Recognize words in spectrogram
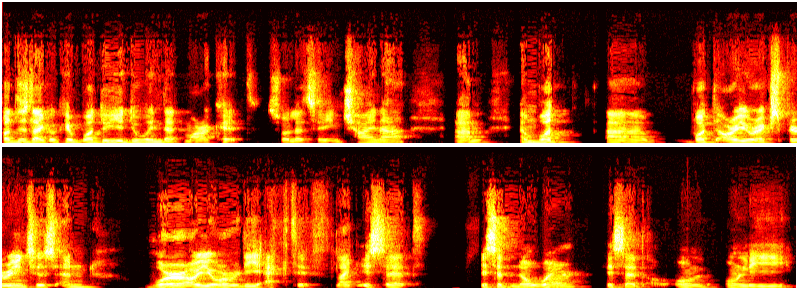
but it's like okay what do you do in that market? So let's say in china um, and what uh, what are your experiences and where are you already active? Like is that is it nowhere? Is that on, only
